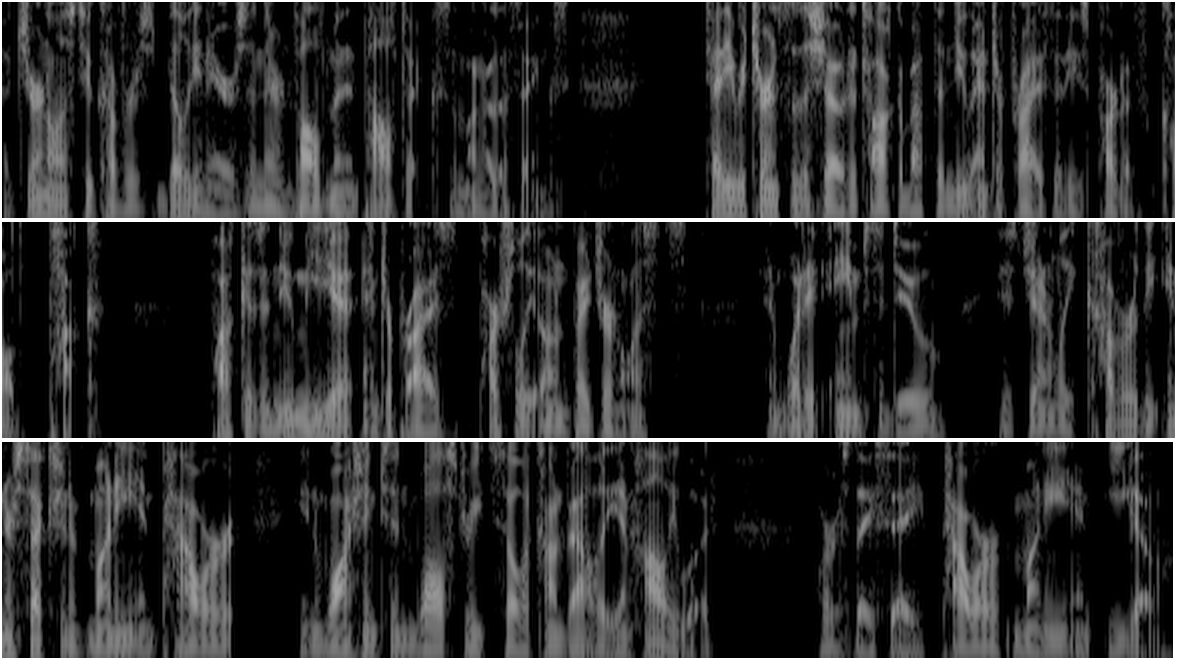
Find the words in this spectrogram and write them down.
a journalist who covers billionaires and their involvement in politics, among other things. Teddy returns to the show to talk about the new enterprise that he's part of called Puck. Puck is a new media enterprise, partially owned by journalists, and what it aims to do is generally cover the intersection of money and power in Washington, Wall Street, Silicon Valley, and Hollywood, or as they say, power, money, and ego.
